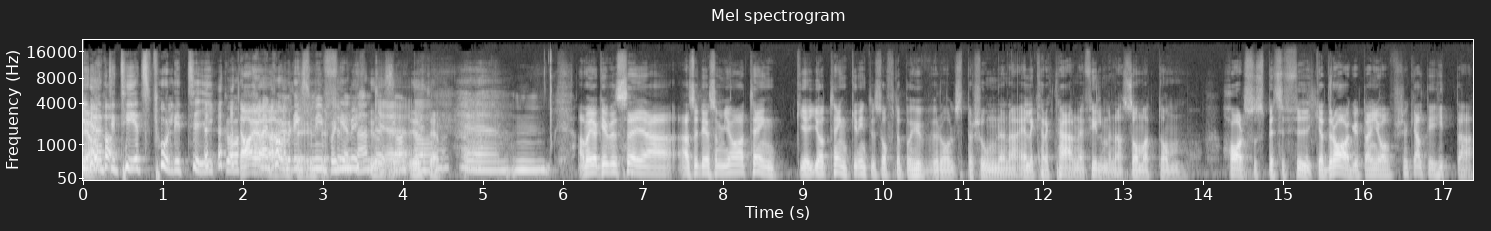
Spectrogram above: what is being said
ja. identitetspolitik och Ja, han kommer liksom in på helt andra saker. Just det. Eh, mm. Ja, men jag kan väl säga, alltså det som jag tänker, jag tänker inte så ofta på huvudrollspersonerna eller karaktärerna i filmerna som att de har så specifika drag, utan jag försöker alltid hitta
